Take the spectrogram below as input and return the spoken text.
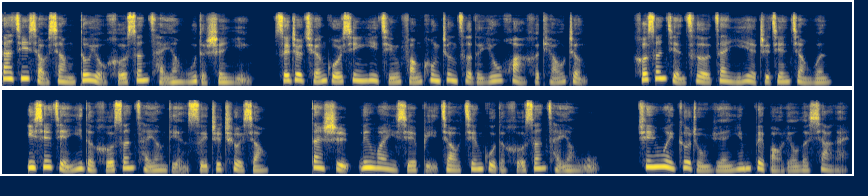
大街小巷都有核酸采样屋的身影。随着全国性疫情防控政策的优化和调整，核酸检测在一夜之间降温，一些简易的核酸采样点随之撤销。但是，另外一些比较坚固的核酸采样屋却因为各种原因被保留了下来。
